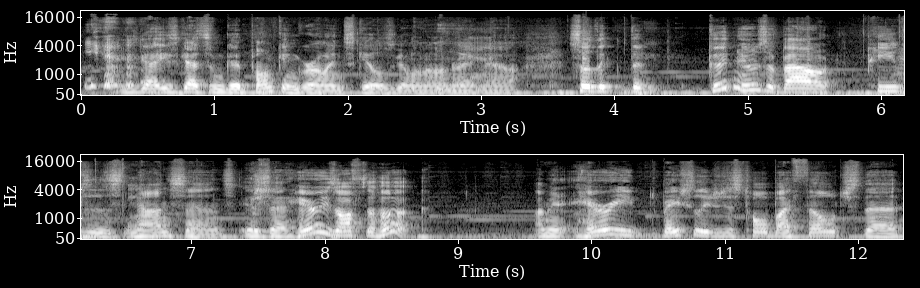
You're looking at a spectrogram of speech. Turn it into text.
He's Yeah. got he's got some good pumpkin growing skills going on right now. So the the good news about Peeves's nonsense is that Harry's off the hook. I mean, Harry basically just told by Filch that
